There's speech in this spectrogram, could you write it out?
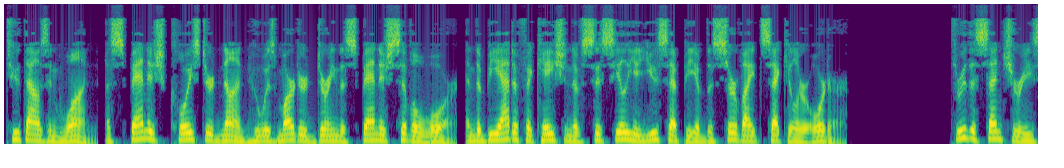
2001, a Spanish cloistered nun who was martyred during the Spanish Civil War, and the beatification of Cecilia Giuseppi of the Servite secular order. Through the centuries,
